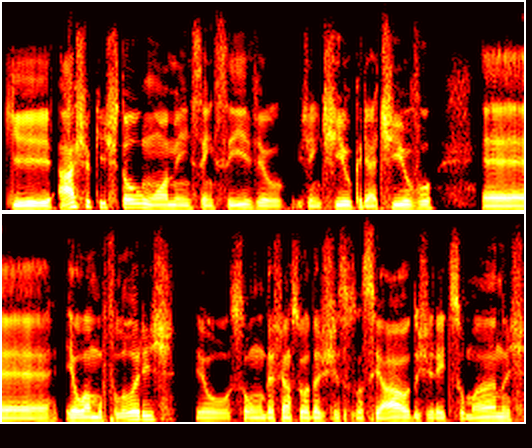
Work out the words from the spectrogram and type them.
que acho que estou um homem sensível, gentil, criativo. É, eu amo flores, eu sou um defensor da justiça social, dos direitos humanos,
